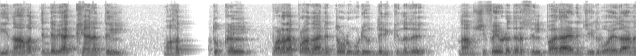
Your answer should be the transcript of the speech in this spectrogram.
ഈ നാമത്തിന്റെ വ്യാഖ്യാനത്തിൽ മഹത്തുക്കൾ വളരെ പ്രാധാന്യത്തോടുകൂടി ഉദ്ധരിക്കുന്നത് നാം ഷിഫയുടെ ദർസിൽ പാരായണം ചെയ്തു പോയതാണ്.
